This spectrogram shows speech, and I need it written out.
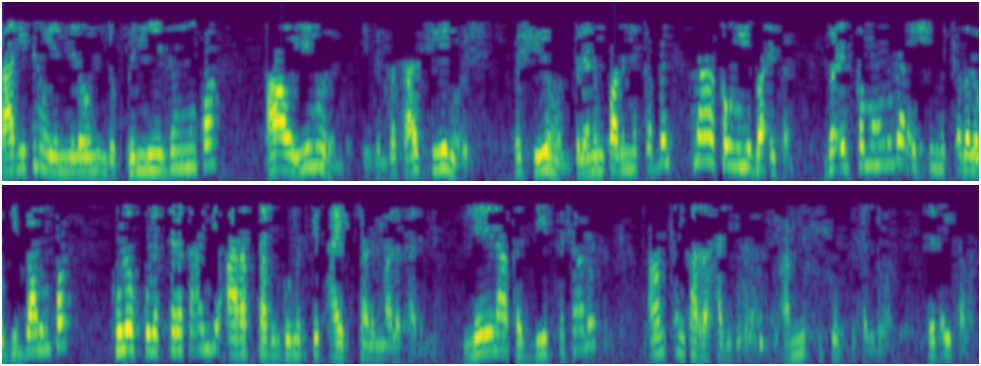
ሳቢት ነው የሚለውን እንደው ብንይዝም እንኳ አዎ ይኑር እንደው ይዝም በቃ እሺ ይኑር እሺ እሺ ይሁን ብለን እንኳ ብንቀበል ማ ከውኑ ባኢሰን በዒፍ ከመሆኑ ጋር እሺ እንቀበለው ቢባል እንኳ ሁለት ሁለት ረካ እንጂ አራት አድርጎ መስገድ አይቻልም ማለት አይደለም። ሌላ ከዚህ የተሻለ በጣም ጠንካራ ሐዲስ ስላለ አምስት ሶስት ሰግደዋል ዘጠኝ ሰባት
